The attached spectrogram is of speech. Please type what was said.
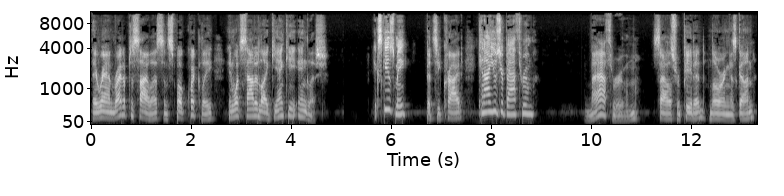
They ran right up to Silas and spoke quickly in what sounded like Yankee English. "Excuse me," Bitsy cried. "Can I use your bathroom?" "Bathroom?" Silas repeated, lowering his gun.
